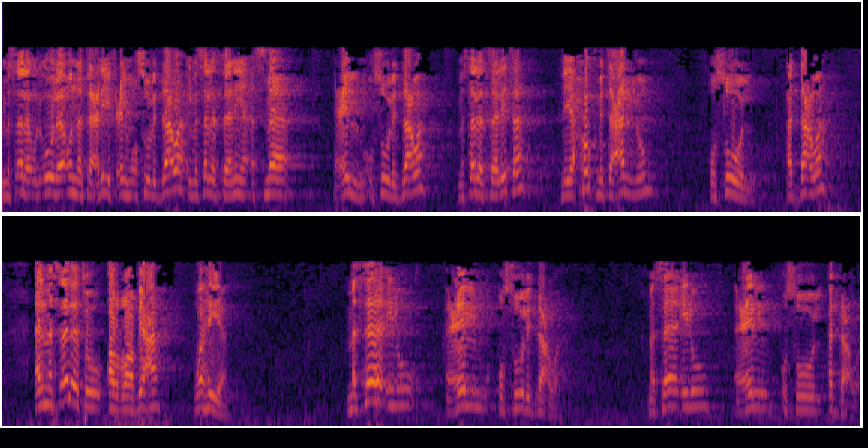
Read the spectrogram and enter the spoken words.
المسألة الأولى قلنا تعريف علم أصول الدعوة المسألة الثانية أسماء علم أصول الدعوة المسألة الثالثة هي حكم تعلم أصول الدعوة المسألة الرابعة وهي مسائل علم أصول الدعوة. مسائل علم أصول الدعوة.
